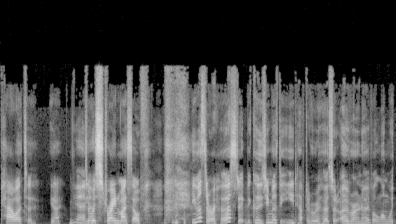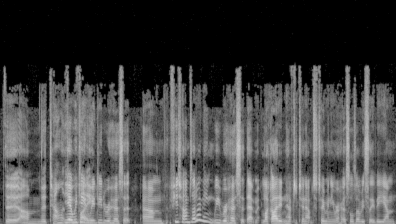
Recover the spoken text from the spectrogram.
power to you know yeah, to no, restrain myself. you must have rehearsed it because you must you'd have to rehearse it over and over along with the um the talent. Yeah, we play. did. We did rehearse it um, a few times. I don't think we rehearsed it that. Ma- like I didn't have to turn up to too many rehearsals. Obviously, the um,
